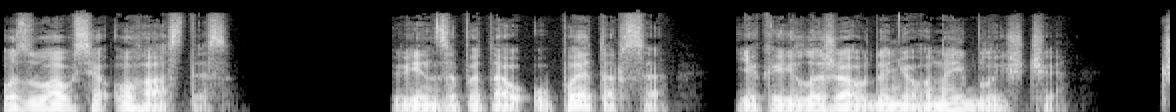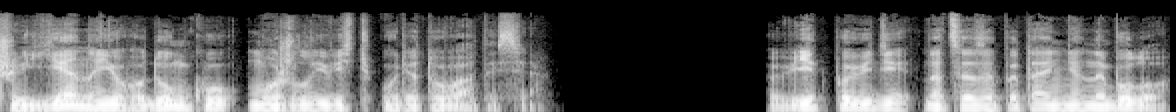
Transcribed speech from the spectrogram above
озвався Огастес. Він запитав у Петерса, який лежав до нього найближче, чи є, на його думку, можливість урятуватися. Відповіді на це запитання не було,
